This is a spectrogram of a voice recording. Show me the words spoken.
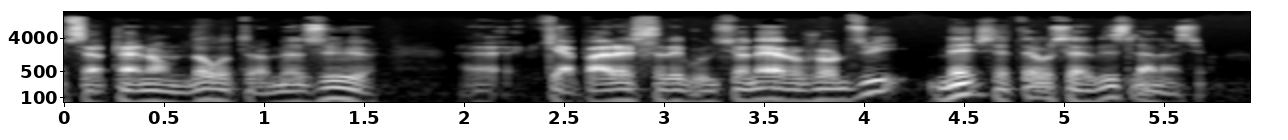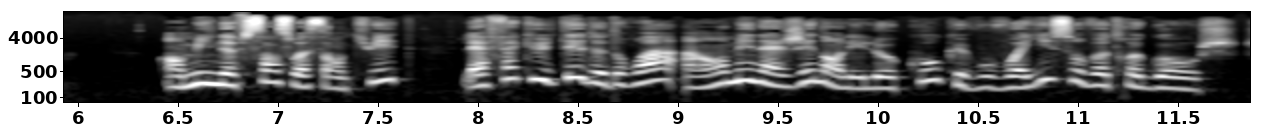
un certain nombre d'autres mesures euh, qui apparaissent révolutionnaires aujourd'hui, mais c'était au service de la nation. En 1968, la faculté de droit a emménagé dans les locaux que vous voyez sur votre gauche.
